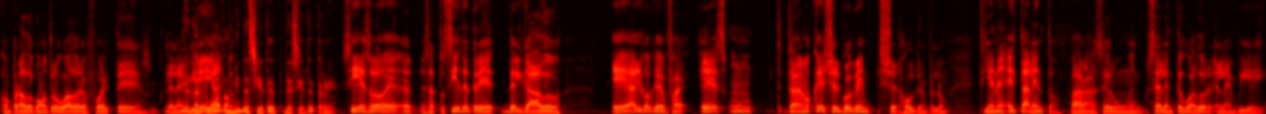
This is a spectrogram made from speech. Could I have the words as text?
comparado con otros jugadores fuertes de la y en la NBA. altura alto. también de 7 de 7'3. Sí, eso es, eh, exacto, 7'3, delgado. Es algo que fa- es un... Sabemos que Shed Holmgren, Shed Holmgren, perdón, tiene el talento para ser un excelente jugador en la NBA,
